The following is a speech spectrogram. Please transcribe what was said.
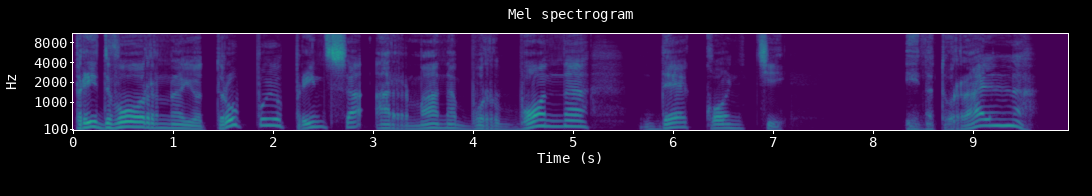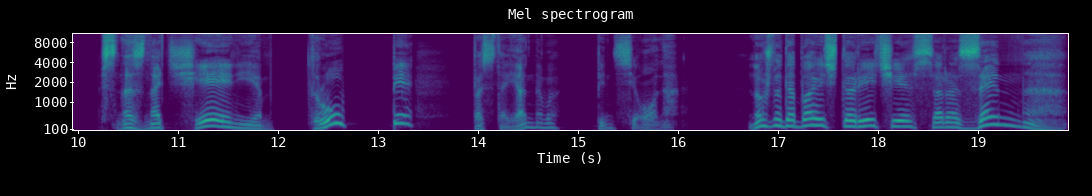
придворную труппою принца Армана Бурбона де Конти. И натурально с назначением труппе постоянного пенсиона. Нужно добавить, что речи Саразенна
